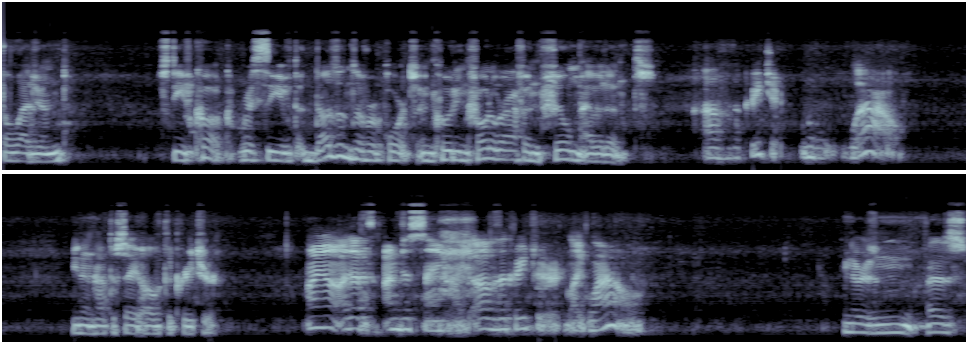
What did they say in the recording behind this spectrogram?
the legend, Steve Cook, received dozens of reports, including photograph and film evidence. Of the creature. Wow. You didn't have to say of the creature. I know. That's. I'm just saying, like, of the creature. Like, wow. There's, as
